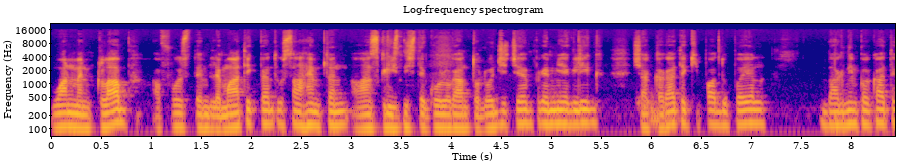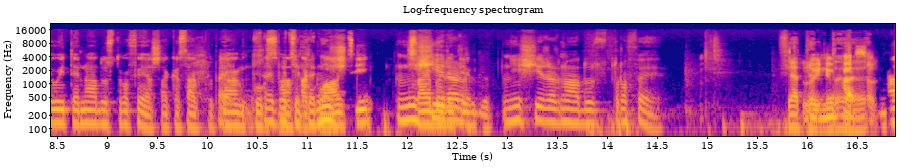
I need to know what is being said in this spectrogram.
one-man club, a fost emblematic pentru Southampton, a înscris niște goluri antologice în Premier League și a cărat echipa după el, dar din păcate, uite, n-a adus trofei, așa că s-ar putea Păi, în stai cursa puțin, asta că cu nici- alții Nici să aibă de Shearer, pierdut. nici Shearer nu a adus trofee. Fii atent, Lui Newcastle. Da,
